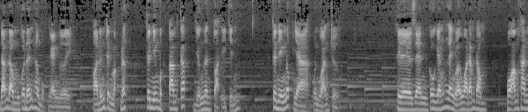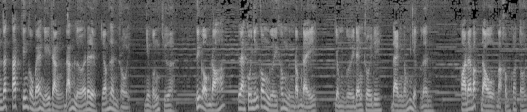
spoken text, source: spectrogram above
Đám đông có đến hơn một ngàn người. Họ đứng trên mặt đất, trên những bậc tam cấp dẫn lên tòa thị chính, trên những nóc nhà quanh quảng trường. Khi Leozen cố gắng len lỏi qua đám đông, một âm thanh lách tách khiến con bé nghĩ rằng đám lửa đã được nhóm lên rồi, nhưng vẫn chưa. Tiếng ồn đó là của những con người không ngừng động đậy, dòng người đang trôi đi, đang nóng giật lên. Họ đã bắt đầu mà không có tôi.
